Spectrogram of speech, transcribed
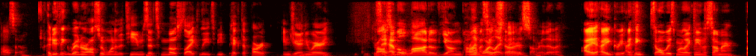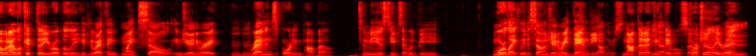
also. I do think Rennes are also one of the teams that's most likely to be picked apart in January because they have a lot of young, Probably promising more likely in the stars. summer though. I, I agree. I think it's always more likely in the summer. But when I look at the Europa League and who I think might sell in January, Mhm. Rennes and Sporting pop out to me as teams that would be more likely to sell in January than the others. Not that I think Yeah. they will sell. Fortunately, Rennes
